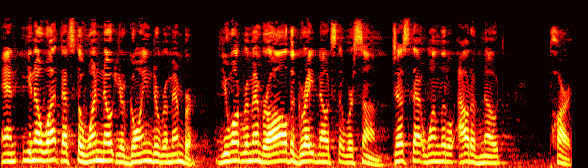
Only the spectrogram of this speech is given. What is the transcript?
And you know what? That's the one note you're going to remember. You won't remember all the great notes that were sung, just that one little out of note part.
